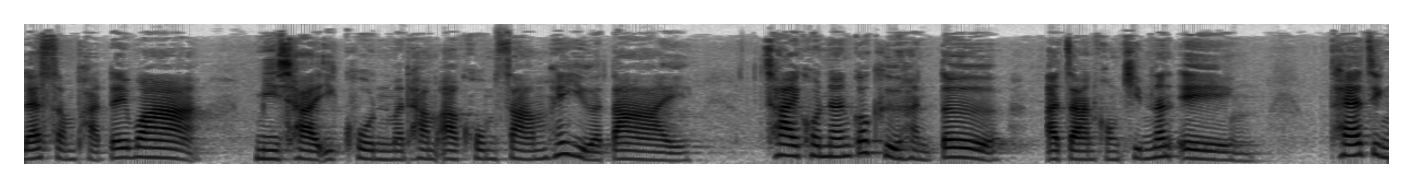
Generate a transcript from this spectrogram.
และสัมผัสได้ว่า มีชายอีกคนมาทำอาคมซ้ำให้เหยื่อตาย ชายคนนั้นก็คือฮันเตอร์ อาจารย์ของคิมนั่นเอง แท้จริง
